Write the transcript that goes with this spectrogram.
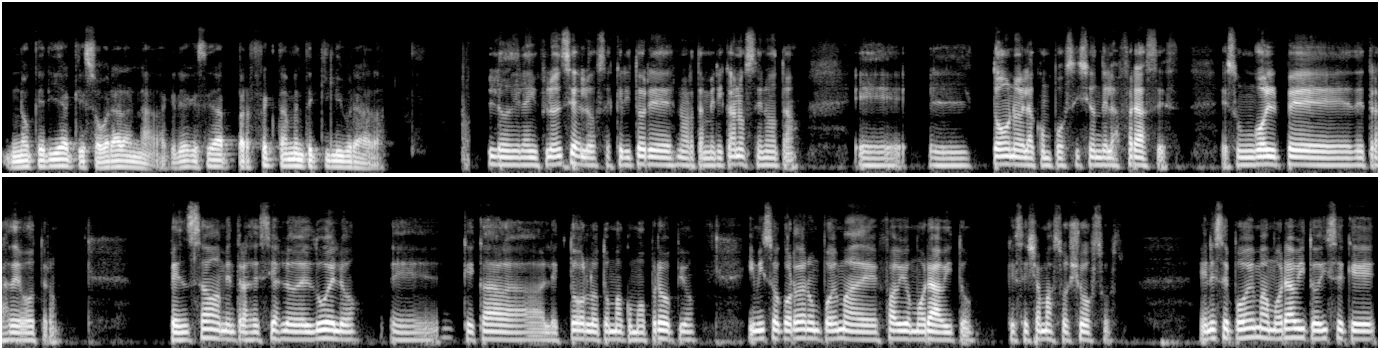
No quería que sobrara nada, quería que sea perfectamente equilibrada. Lo de la influencia de los escritores norteamericanos se nota. Eh, el tono de la composición de las frases es un golpe detrás de otro. Pensaba mientras decías lo del duelo, eh, que cada lector lo toma como propio, y me hizo acordar un poema de Fabio Morábito que se llama Sollozos. En ese poema Morábito dice que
